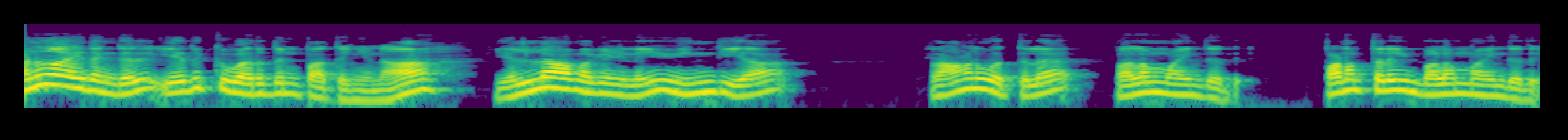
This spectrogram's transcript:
அணு ஆயுதங்கள் எதுக்கு வருதுன்னு பார்த்தீங்கன்னா எல்லா வகையிலையும் இந்தியா இராணுவத்தில் பலம் வாய்ந்தது. பணத்துலையும் பலம் வாய்ந்தது.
